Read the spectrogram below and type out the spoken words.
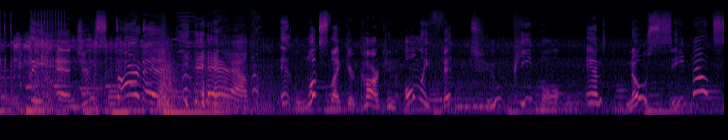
The engine started! Yeah! It looks like your car can only fit two people. And no seatbelts?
